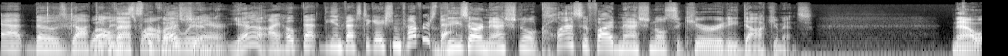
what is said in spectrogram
at those documents Well, that's the while they were question. there. Yeah. I hope that the investigation covers that. These are national classified national security documents. Now,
